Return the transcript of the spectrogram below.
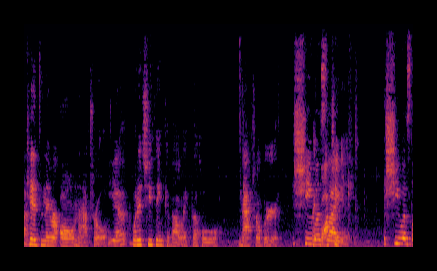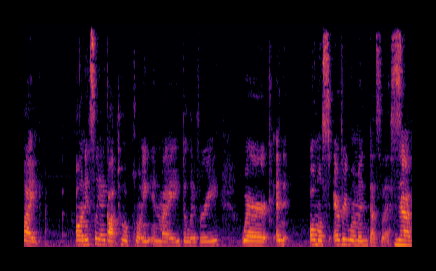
eight kids, and they were all natural. Yep. What did she think about like the whole natural birth? She Like was watching like it. she was like honestly i got to a point in my delivery where and almost every woman does this Yeah.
